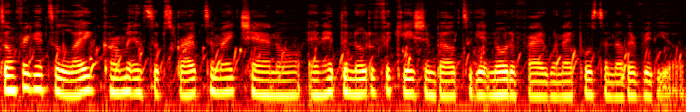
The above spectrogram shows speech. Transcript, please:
Don't forget to like, comment, and subscribe to my channel and hit the notification bell to get notified when I post another video.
